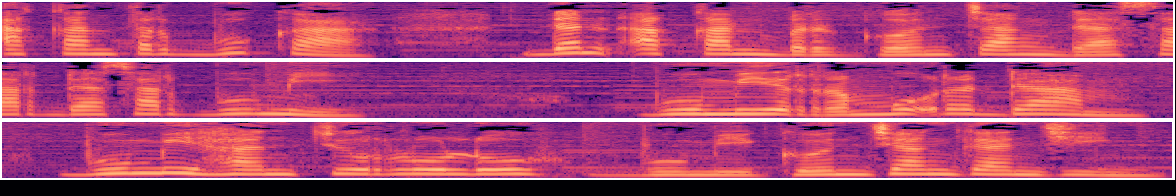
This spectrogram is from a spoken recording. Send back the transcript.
akan terbuka dan akan bergoncang dasar-dasar bumi bumi remuk redam, bumi hancur luluh, bumi gonjang ganjing.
